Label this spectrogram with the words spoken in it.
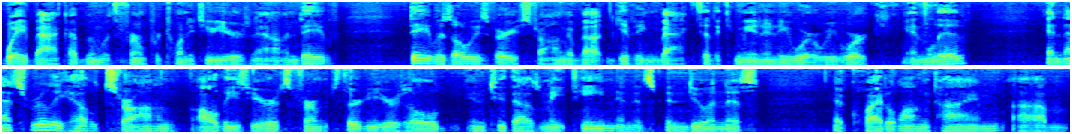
way back. I've been with the firm for 22 years now, and Dave, Dave was always very strong about giving back to the community where we work and live, and that's really held strong all these years. The firm's 30 years old in 2018, and it's been doing this you know, quite a long time. Um,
